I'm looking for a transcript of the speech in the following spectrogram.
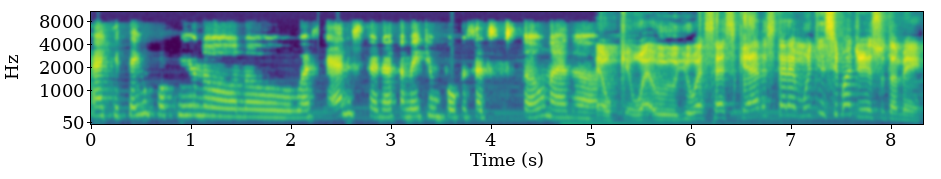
É que tem um pouquinho no, no West Callister, né? Também tem um pouco essa discussão, né? Da... É, o, que- o, o USS Callister é muito em cima disso também.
